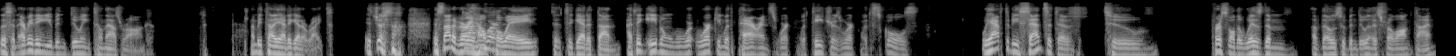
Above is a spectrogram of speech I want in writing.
listen, everything you've been doing till now is wrong. Let me tell you how to get it right. It's just, it's not a very helpful work. way to, to get it done. I think even working with parents, working with teachers, working with schools, we have to be sensitive to, first of all, the wisdom of those who've been doing this for a long time,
